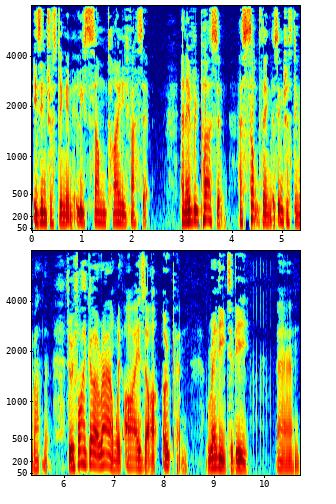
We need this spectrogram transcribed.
is interesting in at least some tiny facet. And every person has something that's interesting about them. So if I go around with eyes that are open, ready to be, um,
